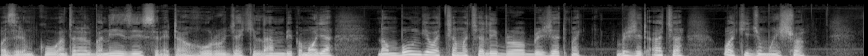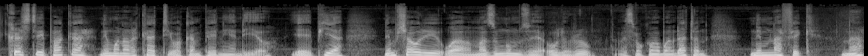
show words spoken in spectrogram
waziri mkuu Anthony Albanese, seneta Uhuru Jackie Lambi pamoja na mbunge wa chama cha Liberal Bridget, Mac- Bridget Archer wakijumuishwa. Kirsty Parker ni mwanaharakati wa kampeni ya Ndio. Yeye pia ni mshauri wa mazungumzo ya Uluru. Amesema kwamba bwana Dutton ni mnafik na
